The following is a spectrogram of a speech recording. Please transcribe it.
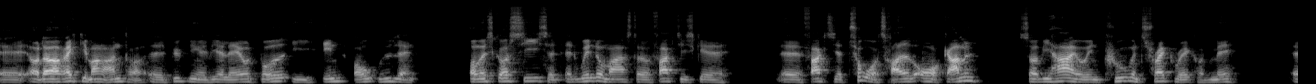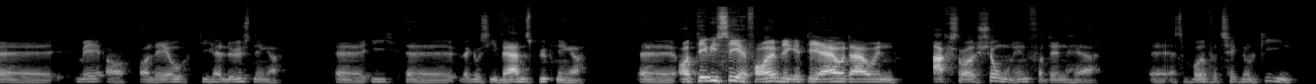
øh, og der er rigtig mange andre øh, bygninger, vi har lavet, både i ind- og udland. Og man skal også sige, at, at Windowmaster faktisk, øh, øh, faktisk er 32 år gammel, så vi har jo en proven track record med, øh, med at, at lave de her løsninger øh, i øh, hvad kan man sige, verdens bygninger. Øh, og det vi ser for øjeblikket, det er jo, der er jo en acceleration inden for den her, øh, altså både for teknologien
